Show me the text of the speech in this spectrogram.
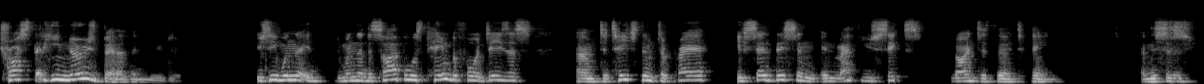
Trust that He knows better than you do. You see, when the, when the disciples came before Jesus um, to teach them to pray, he said this in, in Matthew 6 9 to 13. And this is,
